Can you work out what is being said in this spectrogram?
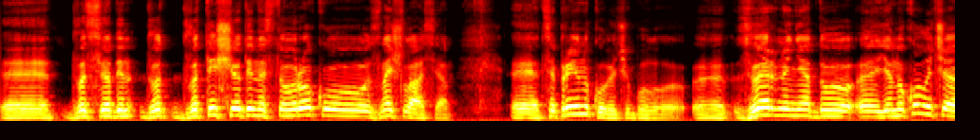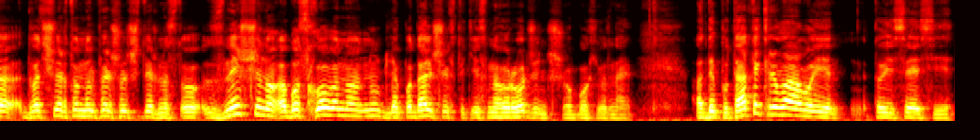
2011 року знайшлася. Е, Це при Януковичі було. Е, Звернення до е, Януковича 24.01.14 знищено або сховано ну, для подальших таких нагороджень, що Бог його знає. А депутати Кривавої тої сесії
